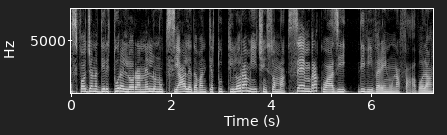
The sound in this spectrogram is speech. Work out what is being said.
sfoggiano addirittura il loro anello nuziale davanti a tutti i loro amici, insomma sembra quasi di vivere in una favola.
